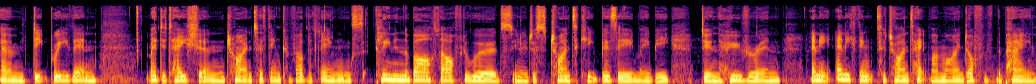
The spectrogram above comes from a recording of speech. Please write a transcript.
um, deep breathing, meditation, trying to think of other things, cleaning the bath afterwards, you know, just trying to keep busy, maybe doing the hoovering, any anything to try and take my mind off of the pain.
